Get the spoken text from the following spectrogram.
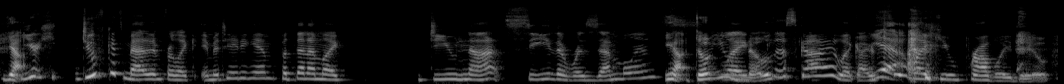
Yeah. You're, he, Doof gets mad at him for like imitating him, but then I'm like, do you not see the resemblance? Yeah, don't you Like, know this guy? Like I Yeah. feel like you probably do.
